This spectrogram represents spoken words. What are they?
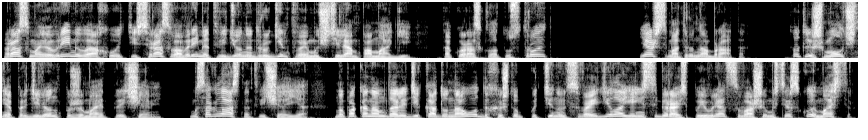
Раз в мое время вы охотитесь, раз во время, отведенной другим твоим учителям по магии. Такой расклад устроит? Я же смотрю на брата. Тот лишь молча неопределенно пожимает плечами. «Мы согласны», — отвечаю я, «но пока нам дали декаду на отдых, и чтобы подтянуть свои дела, я не собираюсь появляться в вашей мастерской, мастер».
